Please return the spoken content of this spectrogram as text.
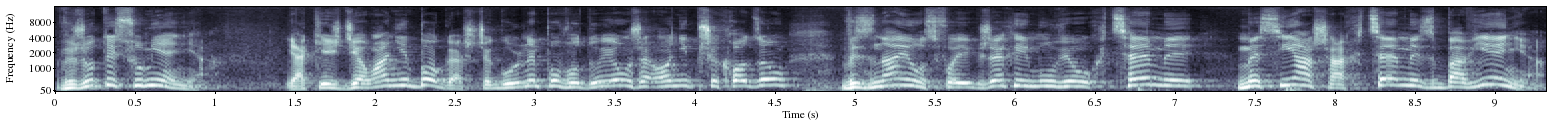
wyrzuty sumienia, jakieś działanie Boga szczególne powodują, że oni przychodzą, wyznają swoje grzechy i mówią: Chcemy Mesjasza, chcemy zbawienia.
